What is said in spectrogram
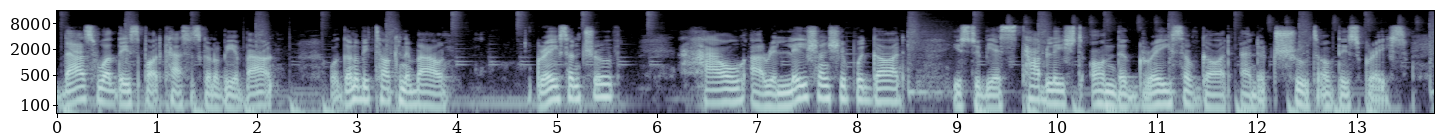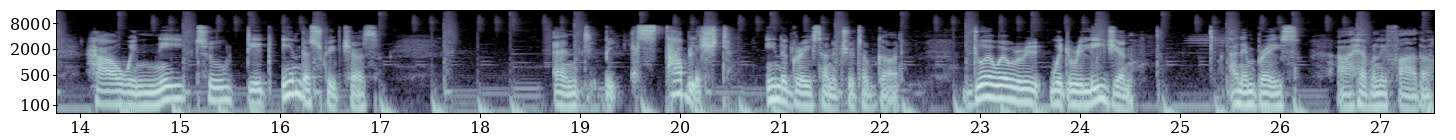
that's what this podcast is going to be about. We're going to be talking about grace and truth, how our relationship with God is to be established on the grace of God and the truth of this grace, how we need to dig in the scriptures and be established in the grace and the truth of God. Do away with religion and embrace our Heavenly Father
